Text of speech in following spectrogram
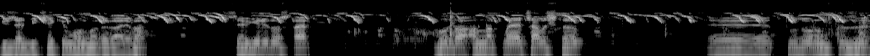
güzel bir çekim olmadı galiba. Sevgili dostlar, burada anlatmaya çalıştığım e, Tuzo'nun kızı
